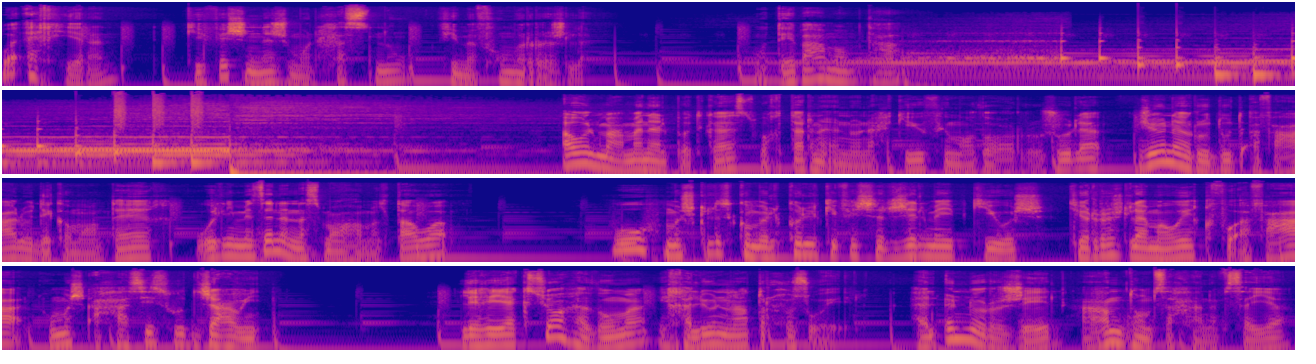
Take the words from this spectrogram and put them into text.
وأخيرا كيفاش نجموا نحسنوا في مفهوم الرجلة؟ متابعة ممتعة. أول ما عملنا البودكاست واخترنا أنه نحكيه في موضوع الرجولة جونا ردود أفعال و des commentaires واللي مازلنا نسمعوها من التوا ووه مشكلتكم الكل كيفاش الرجال ما يبكيوش؟ تي الرجلة مواقف وأفعال ومش أحاسيس وتجعوين les réactions هذوما يخلونا نطرحوا سؤال. هل إنه الرجال عندهم صحة نفسية؟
